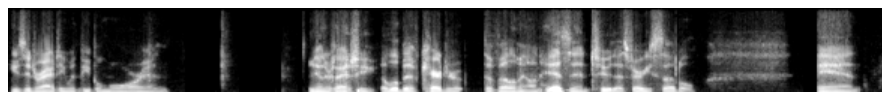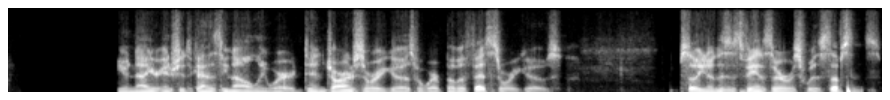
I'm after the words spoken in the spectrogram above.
he was interacting with people more. And, you know, there's actually a little bit of character development on his end, too, that's very subtle. And, you know, now you're interested to kind of see not only where Din Djarin's story goes, but where Boba Fett's story goes. So, you know, this is fan service with substance.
